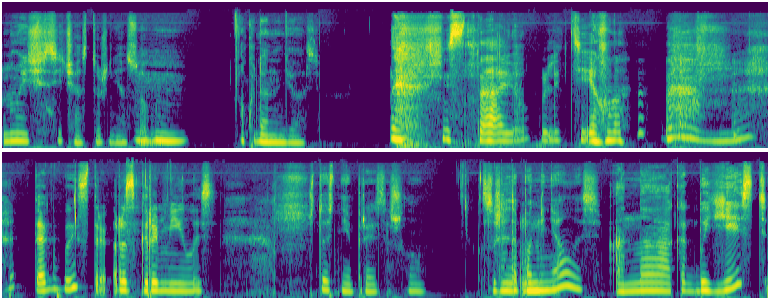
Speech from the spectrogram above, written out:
Ну и сейчас тоже не особо. Угу. А куда она делась? Не знаю, улетела. Так быстро. Разгромилась. Что с ней произошло? Слушай, это поменялось? Она как бы есть,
